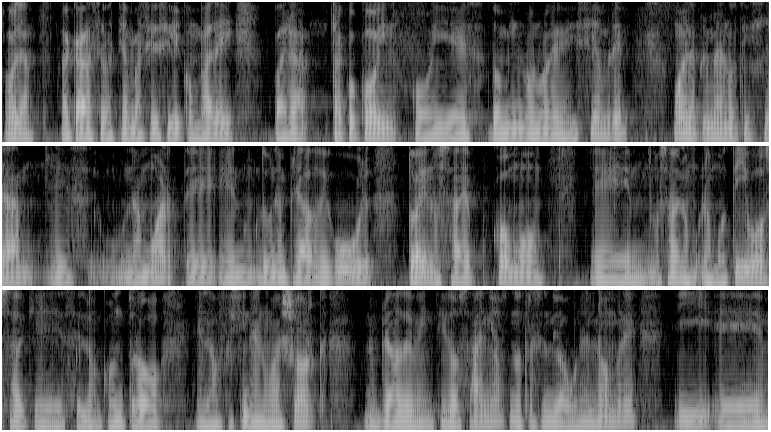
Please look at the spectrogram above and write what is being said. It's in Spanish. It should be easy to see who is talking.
Speaker 1: Hola, acá Sebastián Bassi de Silicon Valley para Taco Coin. Hoy es domingo 9 de diciembre. Bueno, la primera noticia es una muerte de un empleado de Google. Todavía no sabe cómo, eh, no sabe los, motivos, sabe que se lo encontró en la oficina de Nueva York, un empleado de 22 años, no trascendió aún el nombre y eh,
